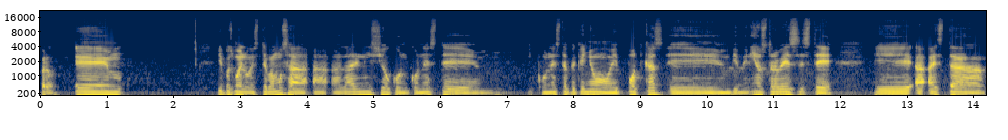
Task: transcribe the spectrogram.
Perdón. Em, y pues bueno, este, vamos a, dar inicio con, con, este, con este pequeño eh, podcast. Eh, bienvenidos otra vez este, a, esta,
